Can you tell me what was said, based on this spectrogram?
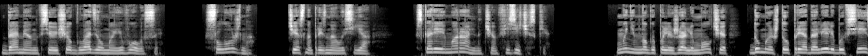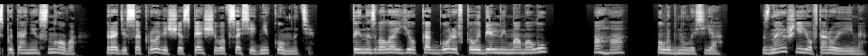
Дамиан все еще гладил мои волосы. Сложно, честно призналась я, скорее морально, чем физически. Мы немного полежали молча, думая, что преодолели бы все испытания снова ради сокровища, спящего в соседней комнате. Ты назвала ее как горы в колыбельной Мама Лу? Ага, улыбнулась я. Знаешь ее второе имя?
